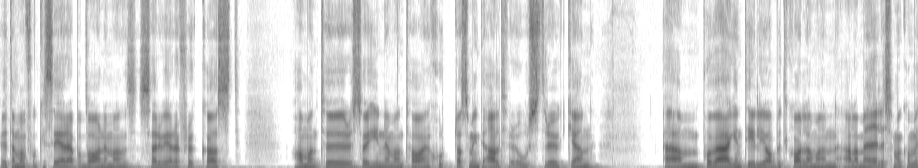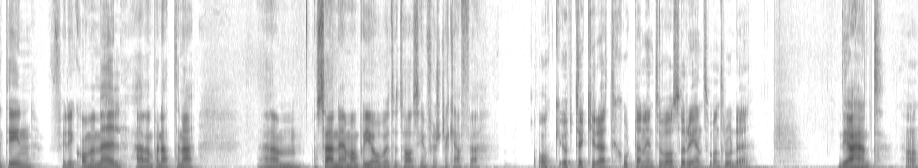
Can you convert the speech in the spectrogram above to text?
Utan man fokuserar på barnen, man serverar frukost. Har man tur så hinner man ta en skjorta som inte är alltför ostruken. Um, på vägen till jobbet kollar man alla mejl som har kommit in. För det kommer mejl även på nätterna. Ehm, och sen är man på jobbet och tar sin första kaffe. Och upptäcker att skjortan inte var så ren som man trodde. Det har hänt. Ja.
